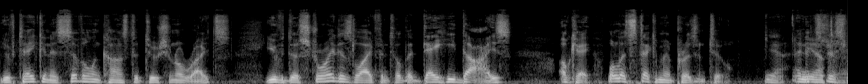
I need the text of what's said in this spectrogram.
You've taken his civil and constitutional rights. You've destroyed his life until the day he dies. Okay, well, let's stick him in prison too. Yeah, and you it's know, just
